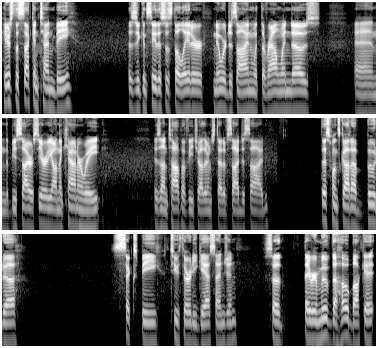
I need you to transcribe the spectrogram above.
Here's the second 10B. As you can see, this is the later, newer design with the round windows and the Bucyrus Erie on the counterweight is on top of each other instead of side to side. This one's got a Buda 6B 230 gas engine. So they removed the hoe bucket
